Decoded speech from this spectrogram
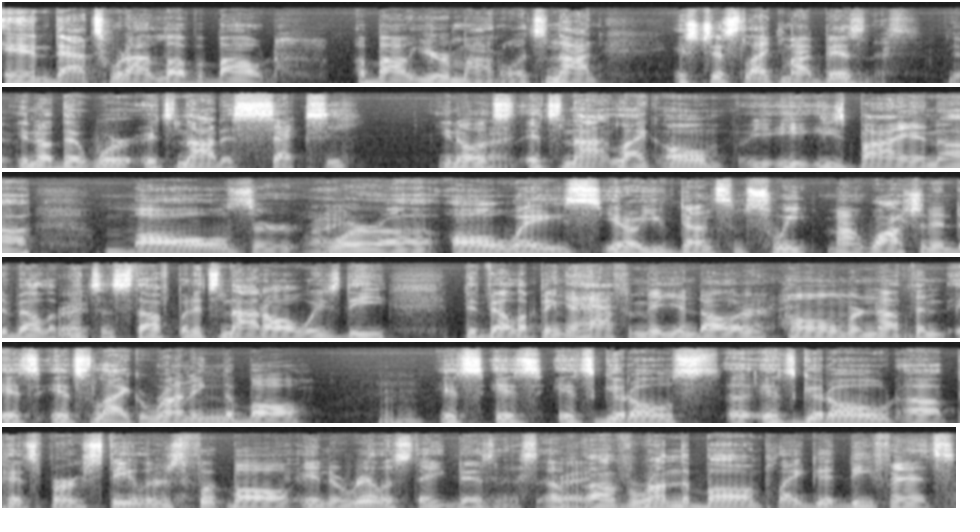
and that's what I love about about your model. It's not. It's just like my business. Yeah. You know that we're. It's not as sexy. You know, it's Right. it's not like oh he, he's buying uh, malls or Right. or uh, always. You know, you've done some sweet Mount Washington developments Right. and stuff, but it's not always the developing a half a million dollar home or nothing. It's it's like running the ball. It's it's it's good old uh, it's good old uh, Pittsburgh Steelers football in the real estate business of, Right. of run the ball and play good defense,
